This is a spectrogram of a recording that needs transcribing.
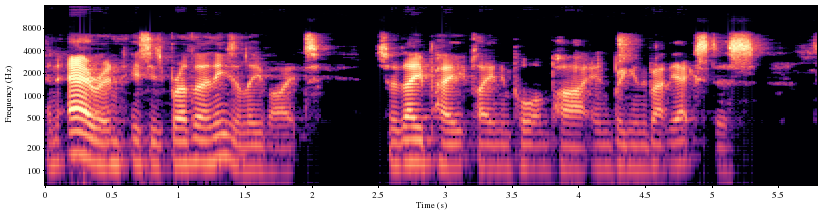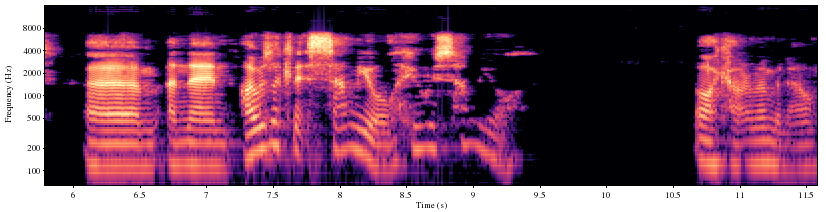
And Aaron is his brother, and he's a Levite. So they play, play an important part in bringing about the Exodus. Um, and then I was looking at Samuel. Who was Samuel? Oh, I can't remember now.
